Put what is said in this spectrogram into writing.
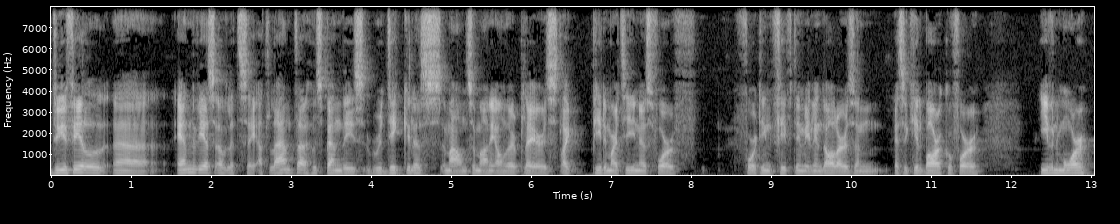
do you feel uh, envious of, let's say, Atlanta, who spend these ridiculous amounts of money on their players, like Pity Martinez for 14, 15 million dollars, and Ezequiel Barco for even more?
